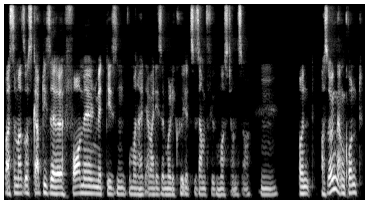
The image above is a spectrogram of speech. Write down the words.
war es immer so, es gab diese Formeln mit diesen, wo man halt immer diese Moleküle zusammenfügen musste und so. Mhm. Und aus irgendeinem Grund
